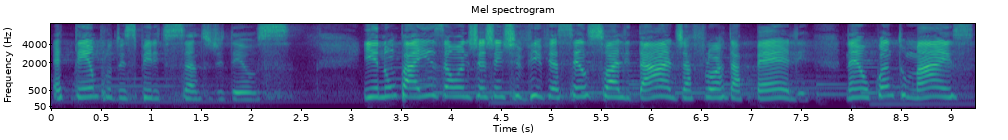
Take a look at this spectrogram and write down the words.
é templo do Espírito Santo de Deus. E num país onde a gente vive a sensualidade, a flor da pele, né? O quanto mais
